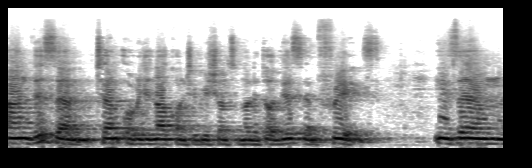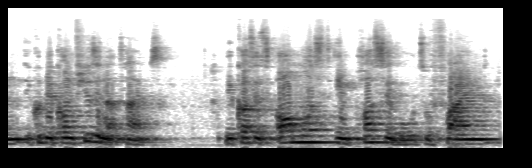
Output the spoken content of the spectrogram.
And this um, term original contribution to knowledge or this um, phrase is um, it could be confusing at times because it's almost impossible to find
